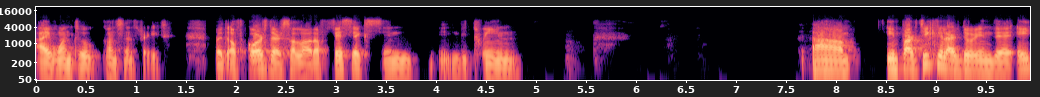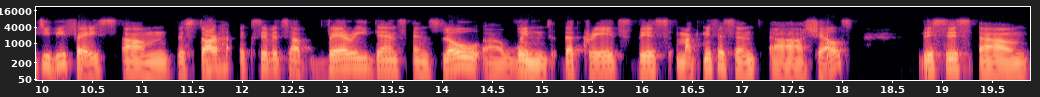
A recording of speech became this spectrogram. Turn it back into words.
I want to concentrate. But of course, there's a lot of physics in, in between. Um, in particular, during the AGB phase, um, the star exhibits a very dense and slow uh, wind that creates these magnificent uh, shells. This is um,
